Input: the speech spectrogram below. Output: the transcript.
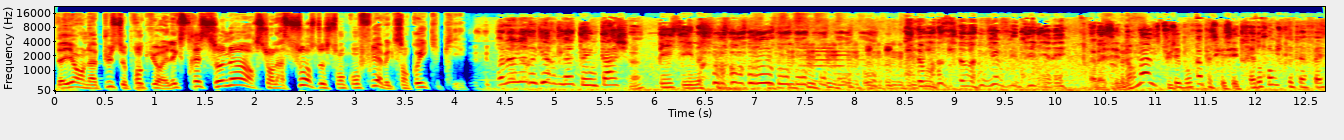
D'ailleurs, on a pu se procurer l'extrait sonore sur la source de son conflit avec son coéquipier. Oh là là, regarde là, t'as une tache. Hein Piscine. Comment ça m'a bien fait délirer Ah bah c'est normal, tu sais pourquoi? Parce que c'est très drôle ce que t'as fait.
